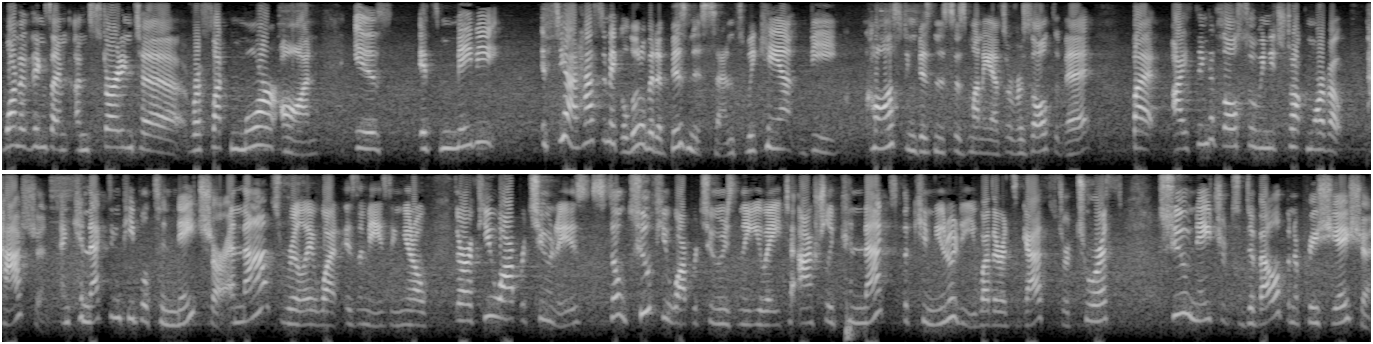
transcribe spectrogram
one of the things I'm, I'm starting to reflect more on is it's maybe it's yeah it has to make a little bit of business sense. We can't be costing businesses money as a result of it but i think it's also we need to talk more about passion and connecting people to nature. And that's really what is amazing. You know there are a few opportunities still too few opportunities in the uae to actually connect the community whether it's guests or tourists to nature to develop an appreciation.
